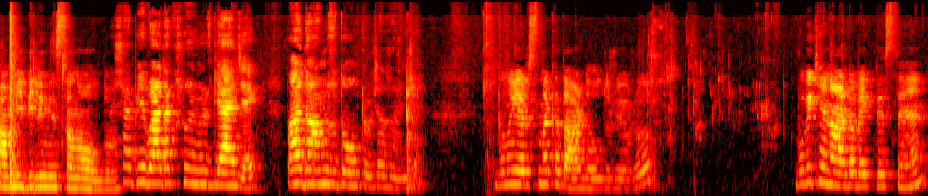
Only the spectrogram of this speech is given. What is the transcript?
tam bir bilim insanı oldun. Arkadaşlar bir bardak suyumuz gelecek. Bardağımızı dolduracağız önce. Bunu yarısına kadar dolduruyoruz. Bu bir kenarda beklesin.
